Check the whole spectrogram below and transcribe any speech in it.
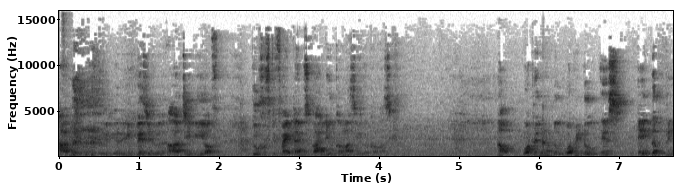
have replace it with RGB of 255 times value, comma 0, comma 0. Now, what we're going to do, what we do is take the pre,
